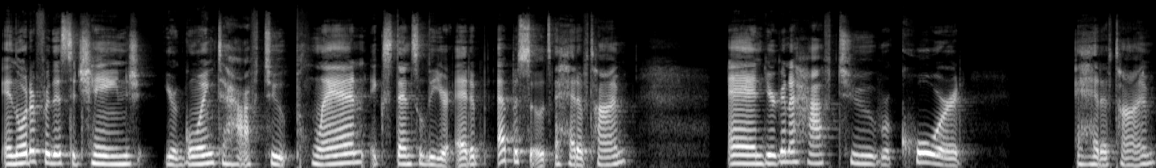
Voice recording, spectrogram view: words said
in order for this to change, you're going to have to plan extensively your ed- episodes ahead of time. And you're going to have to record ahead of time.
